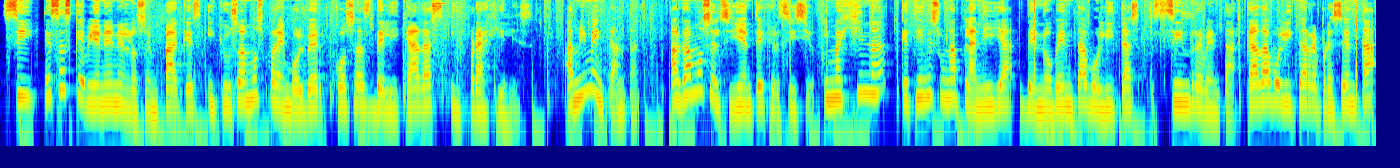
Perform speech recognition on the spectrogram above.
Sí, esas que vienen en los empaques y que usamos para envolver cosas delicadas y frágiles. A mí me encantan. Hagamos el siguiente ejercicio. Imagina que tienes una planilla de 90 bolitas sin reventar. Cada bolita representa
